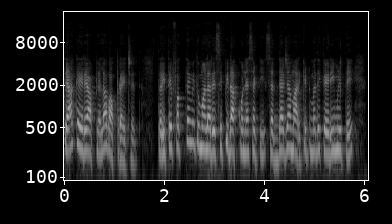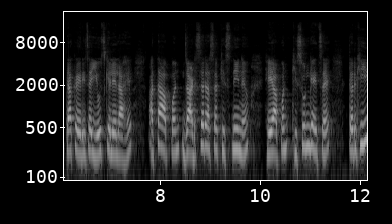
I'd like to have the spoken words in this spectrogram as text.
त्या कैऱ्या आपल्याला वापरायच्या आहेत. तर इथे फक्त मी तुम्हाला रेसिपी दाखवण्यासाठी सध्या ज्या मार्केटमध्ये कैरी मिळते त्या कैरीचा यूज केलेला आहे. आता आपण जाडसर असं खिसणीनं हे आपण खिसून घ्यायचं आहे. तर ही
